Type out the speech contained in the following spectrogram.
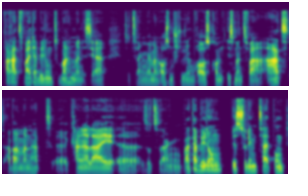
Fahrradsweiterbildung zu machen. Man ist ja sozusagen, wenn man aus dem Studium rauskommt, ist man zwar Arzt, aber man hat äh, keinerlei äh, sozusagen Weiterbildung bis zu dem Zeitpunkt.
